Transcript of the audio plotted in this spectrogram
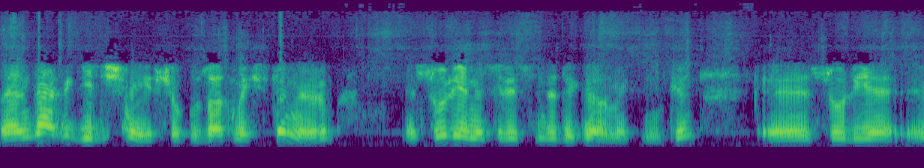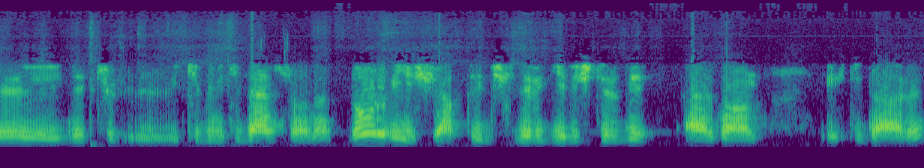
Benzer bir gelişmeyi çok uzatmak istemiyorum. E, Suriye meselesinde de görmek mümkün. E, Suriye e, 2002'den sonra doğru bir iş yaptı. İlişkileri geliştirdi Erdoğan iktidarı.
